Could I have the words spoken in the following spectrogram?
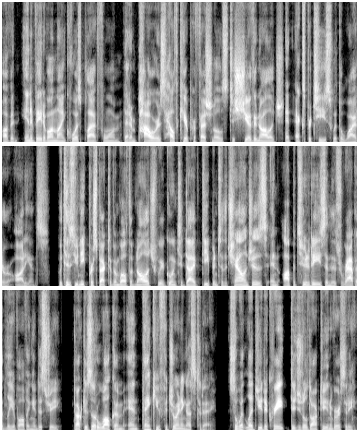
of an innovative online course platform that empowers healthcare professionals to share their knowledge and expertise with a wider audience. With his unique perspective and wealth of knowledge, we're going to dive deep into the challenges and opportunities in this rapidly evolving industry. Dr. Zoda, welcome and thank you for joining us today. So, what led you to create Digital Doctor University?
